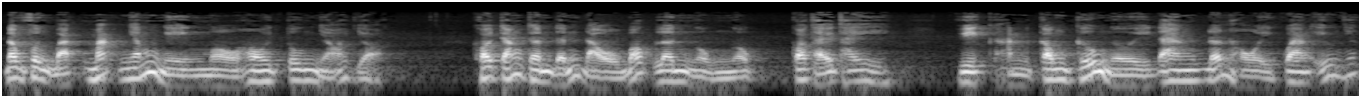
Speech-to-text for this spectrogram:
Đông Phương Bạch mắt nhắm nghiền, mồ hôi tuôn nhỏ giọt. Khói trắng trên đỉnh đầu bốc lên ngùng ngục. Có thể thấy việc hành công cứu người đang đến hồi quan yếu nhất.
